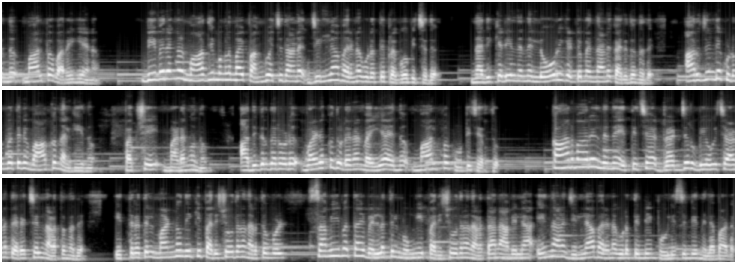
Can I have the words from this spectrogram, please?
എന്ന് മാൽപ്പ പറയുകയാണ്. വിവരങ്ങൾ മാധ്യമങ്ങളുമായി പങ്കുവച്ചതാണ് ജില്ലാ ഭരണകൂടത്തെ പ്രകോപിച്ചത് നദിക്കടിയിൽ നിന്ന് ലോറി കെട്ടുമെന്നാണ് കരുതുന്നത്. അർജുന്റെ കുടുംബത്തിന് വാക്കു നൽകിയിരുന്നു. പക്ഷേ മടങ്ങുന്നു. അധികൃതരോട് വഴക്കു തുടരാൻ വയ്യ എന്ന് മാൽപ്പ കൂട്ടിച്ചേർത്തു. കാർവാറിൽ നിന്ന് എത്തിച്ച ഡ്രഡ്ജർ ഉപയോഗിച്ചാണ് തെരച്ചിൽ നടത്തുന്നത്. ഇത്തരത്തിൽ മണ്ണു നീക്കി പരിശോധന നടത്തുമ്പോൾ സമീപത്തായി വെള്ളത്തിൽ മുങ്ങി പരിശോധന നടത്താനാവില്ല എന്നാണ് ജില്ലാ ഭരണകൂടത്തിന്റെയും പോലീസിന്റെയും നിലപാട്.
